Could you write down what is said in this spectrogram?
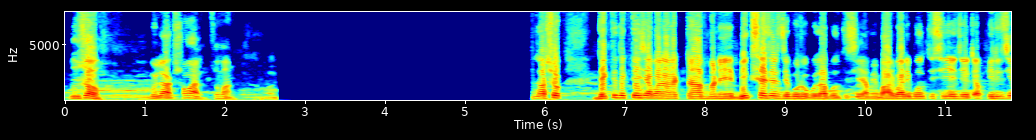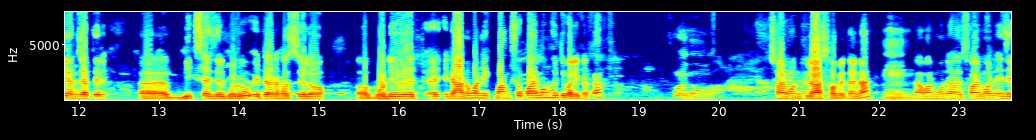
দুশো। দুই লাখ সমান? সমান। দর্শক দেখতে দেখতে যে আবার আর একটা মানে বিগ সাইজের যে গরুগুলা বলতেছি আমি বারবারই বলতেছি এই যে এটা ফিরিজিয়ান জাতের বিগ সাইজের গরু এটার হচ্ছিল বডি ওয়েট এটা আনুমানিক মাংস কয় মন হইতে পারে কাকা? ছয় মন। প্লাস হবে তাই না? আমার মনে হয় ছয় মন এই যে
